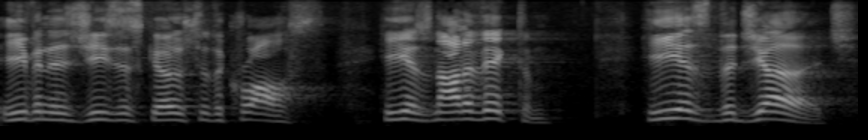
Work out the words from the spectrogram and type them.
even as Jesus goes to the cross, he is not a victim, he is the judge,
